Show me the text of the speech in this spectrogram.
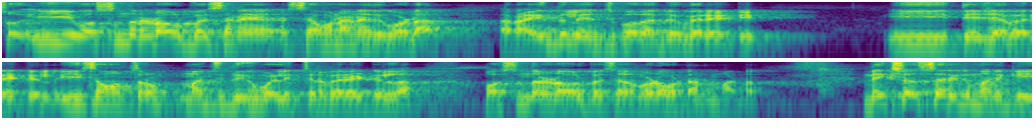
సో ఈ వసుంధర డబుల్ ప్లస్ అనే సెవెన్ అనేది కూడా రైతులు ఎంచుకోదగ్గ వెరైటీ ఈ తేజ వెరైటీలు ఈ సంవత్సరం మంచి దిగుబడి ఇచ్చిన వెరైటీల్లో వసుంధర డబుల్ ప్లస్ సెవెన్ కూడా ఒకటి అనమాట నెక్స్ట్ వచ్చేసరికి మనకి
